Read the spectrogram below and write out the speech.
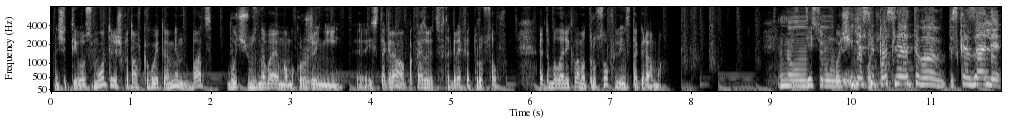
значит, ты его смотришь, потом в какой-то момент, бац, в очень узнаваемом окружении э, Инстаграма показывается фотография трусов. Это была реклама трусов или Инстаграма? Ну, Здесь очень, если очень... после этого сказали,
